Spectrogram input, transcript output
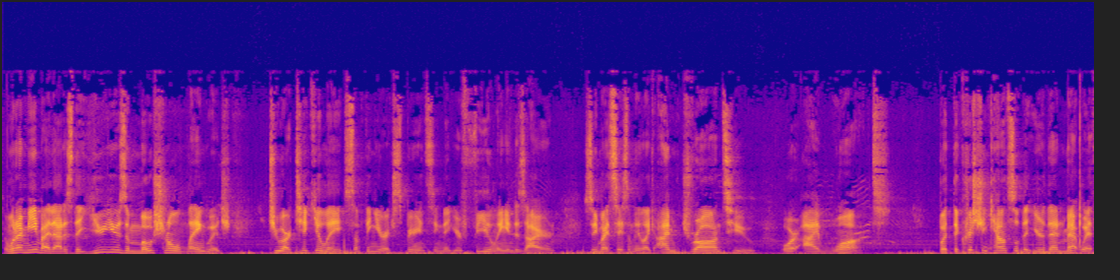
And what I mean by that is that you use emotional language to articulate something you're experiencing, that you're feeling and desiring. So you might say something like, I'm drawn to, or I want. But the Christian counsel that you're then met with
